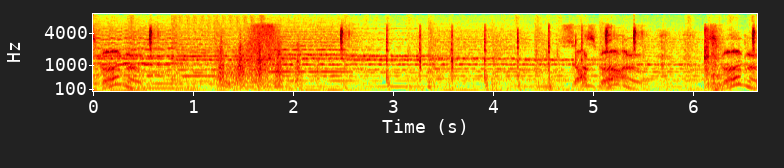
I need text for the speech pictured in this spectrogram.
Swobu. Swobu. Swobu.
